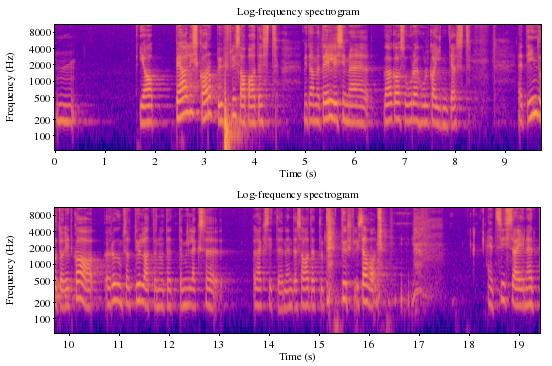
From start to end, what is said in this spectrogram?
Mm, ja pealiskarp pühvlisabadest, mida me tellisime väga suure hulga Indiast. et indud olid ka rõõmsalt üllatunud, et milleks läksid nende saadetud pühvlisabad et siis sai need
